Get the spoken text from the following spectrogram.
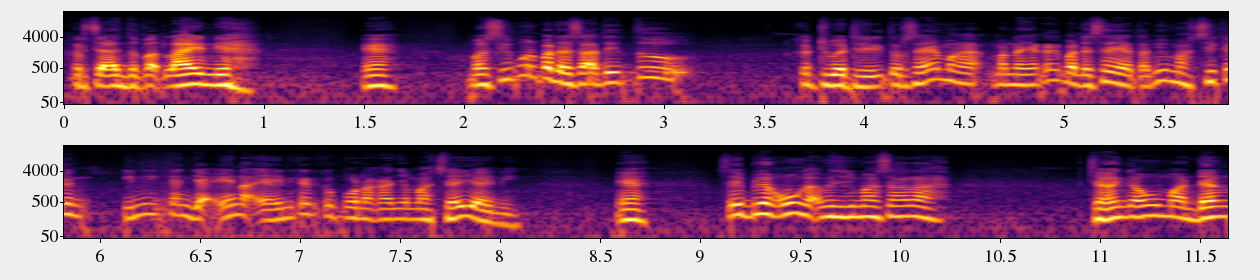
kerjaan tempat lain ya. Ya, meskipun pada saat itu kedua direktur saya menanyakan pada saya, tapi Mas kan ini kan nggak enak ya, ini kan keponakannya Mas Jaya ini. Ya, saya bilang oh nggak menjadi masalah. Jangan kamu mandang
